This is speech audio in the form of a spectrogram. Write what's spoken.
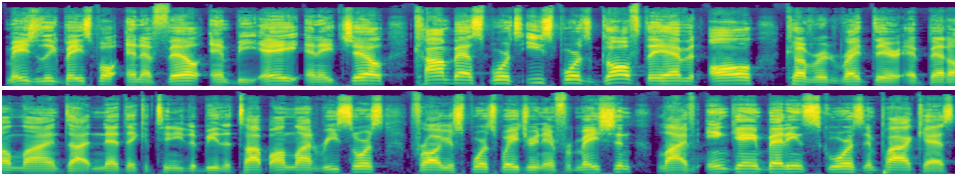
Major League Baseball, NFL, NBA, NHL, combat sports, esports, golf. They have it all covered right there at betonline.net. They continue to be the top online resource for all your sports wagering information, live in game betting, scores, and podcasts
